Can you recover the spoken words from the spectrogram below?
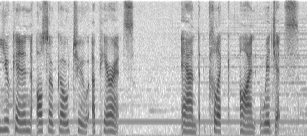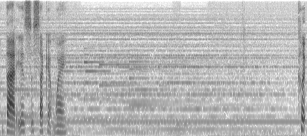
you can also go to appearance and click on widgets. That is the second way. Click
